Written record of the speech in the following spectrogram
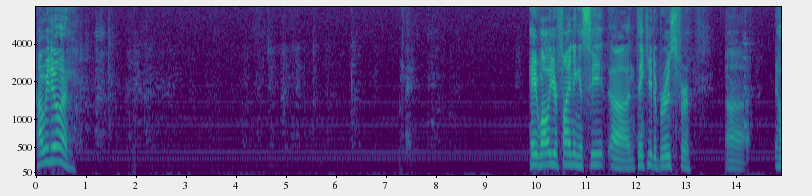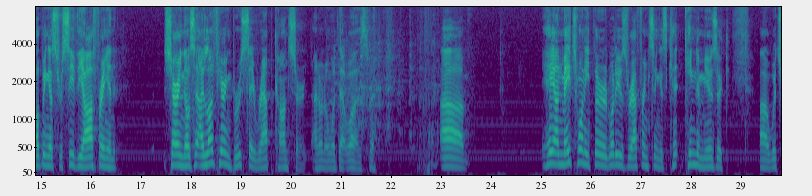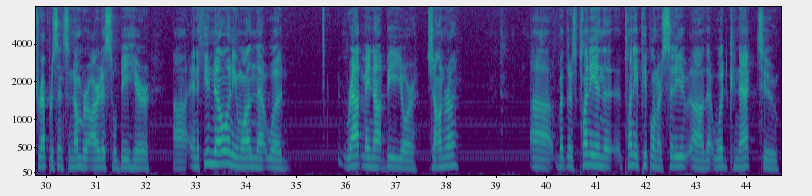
How we doing? Hey, while you're finding a seat, uh, and thank you to Bruce for uh, helping us receive the offering and sharing those. I love hearing Bruce say rap concert. I don't know what that was. But, uh, hey, on May 23rd, what he was referencing is Ki- Kingdom Music uh, which represents a number of artists, will be here. Uh, and if you know anyone that would, rap may not be your genre, uh, but there's plenty in the plenty of people in our city uh, that would connect to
